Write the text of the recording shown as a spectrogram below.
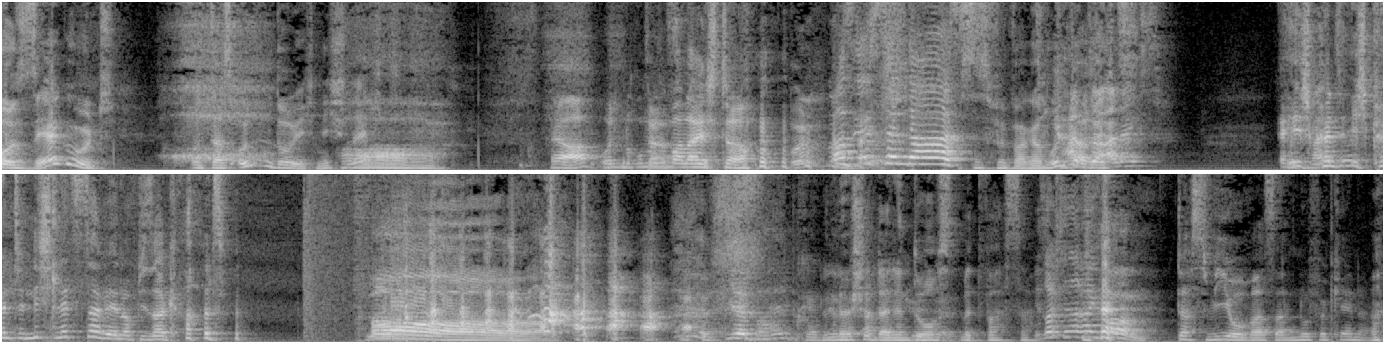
Oh, sehr gut. Und das unten durch, nicht schlecht. Ja, untenrum ist immer leichter. Was ist denn das? Was ist das für ein Vagabund da Kante, rechts? Alex? Ey, ich könnte, ich könnte nicht letzter werden auf dieser Karte. Oh. Ihr Ball brennt. Lösche deinen Durst mit Wasser. Wie soll ich denn da reinkommen? Das Vio-Wasser, nur für Kenner.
